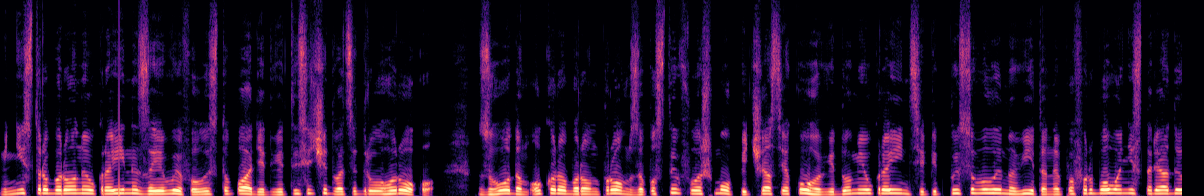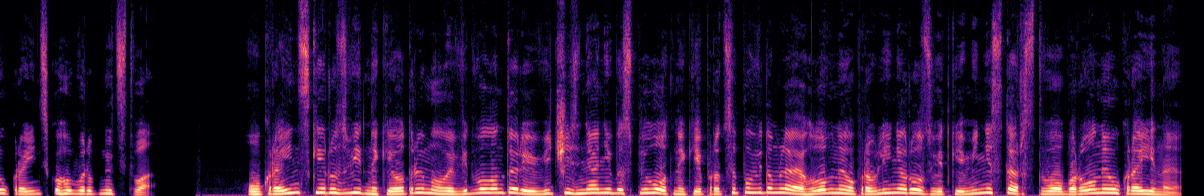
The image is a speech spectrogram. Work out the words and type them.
Міністр оборони України заявив у листопаді 2022 року. Згодом Укроборонпром запустив флешмоб, під час якого відомі українці підписували нові та непофарбовані снаряди українського виробництва. Українські розвідники отримали від волонтерів вітчизняні безпілотники. Про це повідомляє головне управління розвідки Міністерства оборони України.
